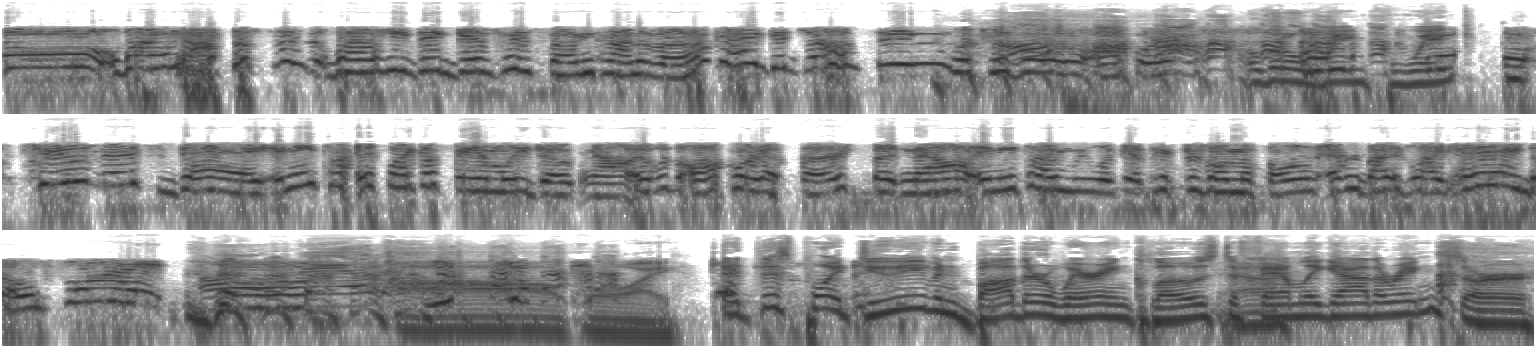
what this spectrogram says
Oh, well, not the phys- Well, he did give his son kind of a, okay, good job thing, which was a little awkward. A little um, wink, wink. To this day, anytime it's like a family joke now. It was awkward at first, but now anytime we look at pictures on the phone, everybody's like, "Hey, don't swipe." Oh, oh, oh boy. At this point, do you even bother wearing clothes to family gatherings or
